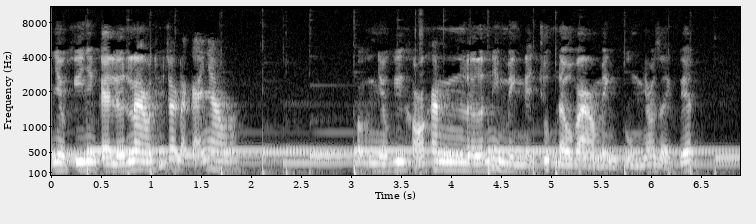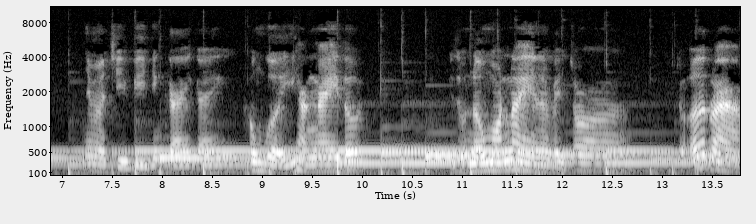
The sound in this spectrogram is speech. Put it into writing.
Nhiều khi những cái lớn lao chứ chắc đã cãi nhau đâu còn nhiều khi khó khăn lớn thì mình lại chụm đầu vào mình cùng nhau giải quyết. Nhưng mà chỉ vì những cái cái không vừa ý hàng ngày thôi. Ví dụ nấu món này là phải cho cho ớt vào.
